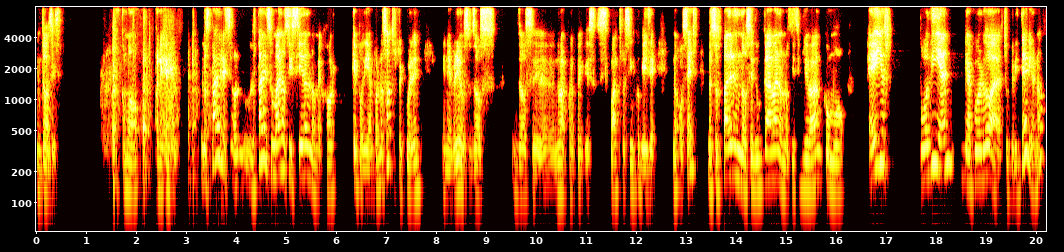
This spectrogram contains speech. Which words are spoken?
Entonces, como por ejemplo, los padres, los padres humanos hicieron lo mejor que podían por nosotros. Recuerden en Hebreos 2, dos, no me acuerdo que es cuatro o cinco que dice, no, o seis, nuestros padres nos educaban o nos disciplinaban como ellos podían de acuerdo a su criterio, ¿no?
